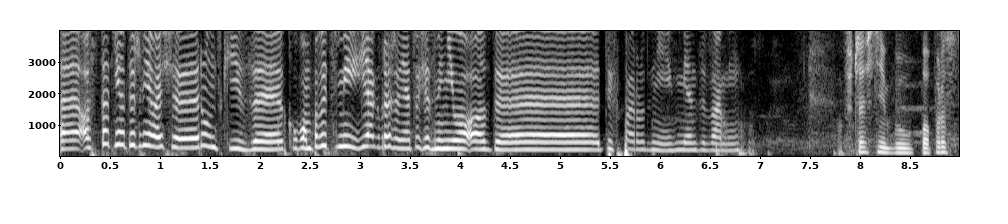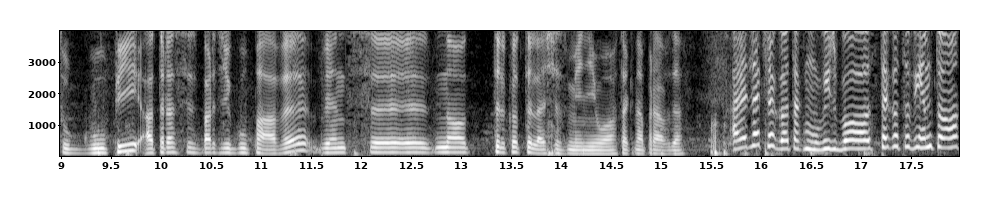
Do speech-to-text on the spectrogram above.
E, ostatnio też miałeś e, rundki z Kubą. Powiedz mi, jak wrażenia, co się zmieniło od e, tych paru dni między wami? Wcześniej był po prostu głupi, a teraz jest bardziej głupawy, więc y, no tylko tyle się zmieniło tak naprawdę. Ale dlaczego tak mówisz? Bo z tego co wiem, to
